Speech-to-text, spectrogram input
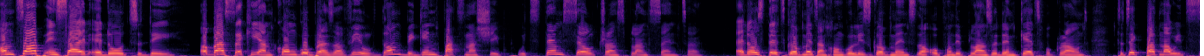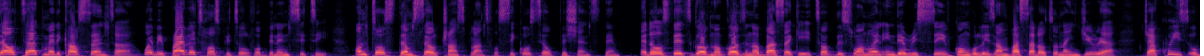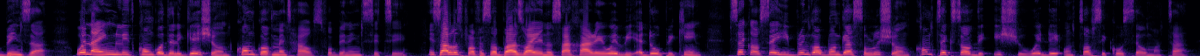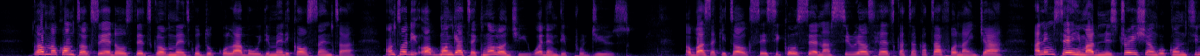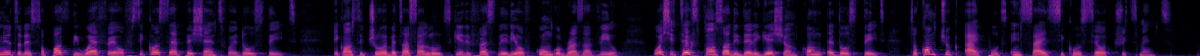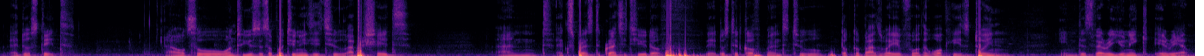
On top inside Edo today, Obaseki and Congo Brazzaville don begin partnership with Stem Cell Transplant Center. Edo state government and Congolese government don open the plans wey dem get for ground to take partner with Celtech Medical Center wey be private hospital for Benin City unto stem cell transplant for sickle cell patients dem. Edo State Governor Godwin Obaseki tok dis one wen im dey receive Congolese ambassador to Nigeria Jacques Obinza wey na im lead Congo delegation come government house for Benin City. e salute professor bazwaye nosakare wey be edo pikin sake of say e bring ogbonge solution come take solve di issue wey dey on top sickle cell mata. governor come tok say edo state government go do collabo wit di medical centre unto di ogbonge technology wey dem dey produce. obaseki tok say sickle cell na serious health katakata for naija and im say im administration will continue to support the welfare of sickle cell patients for edo state. e come still throway beta salute give the first lady of congo brazzaville where she take sponsor the delegation come edo state to come chook eye put inside sickle cell treatment. Edo State. I also want to use this opportunity to appreciate and express the gratitude of the Edo State government to Dr. Bazuaye for the work he is doing in this very unique area,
